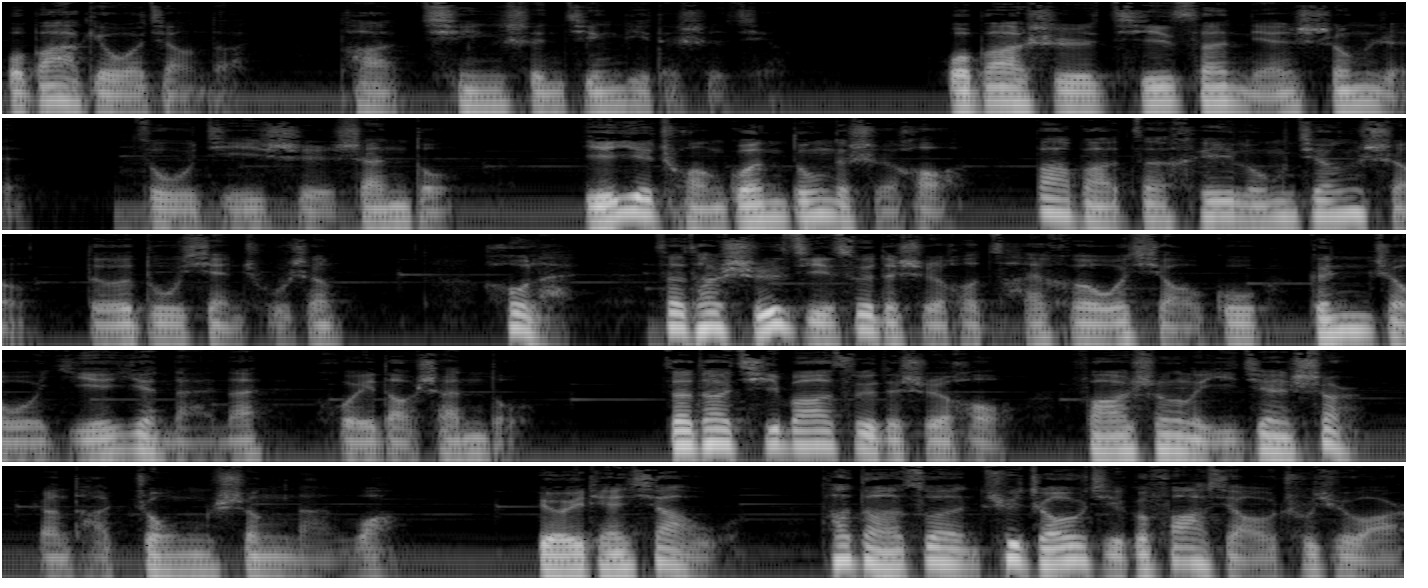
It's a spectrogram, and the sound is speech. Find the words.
我爸给我讲的，他亲身经历的事情。我爸是七三年生人。祖籍是山东，爷爷闯关东的时候，爸爸在黑龙江省德都县出生。后来，在他十几岁的时候，才和我小姑跟着我爷爷奶奶回到山东。在他七八岁的时候，发生了一件事儿，让他终生难忘。有一天下午，他打算去找几个发小出去玩，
